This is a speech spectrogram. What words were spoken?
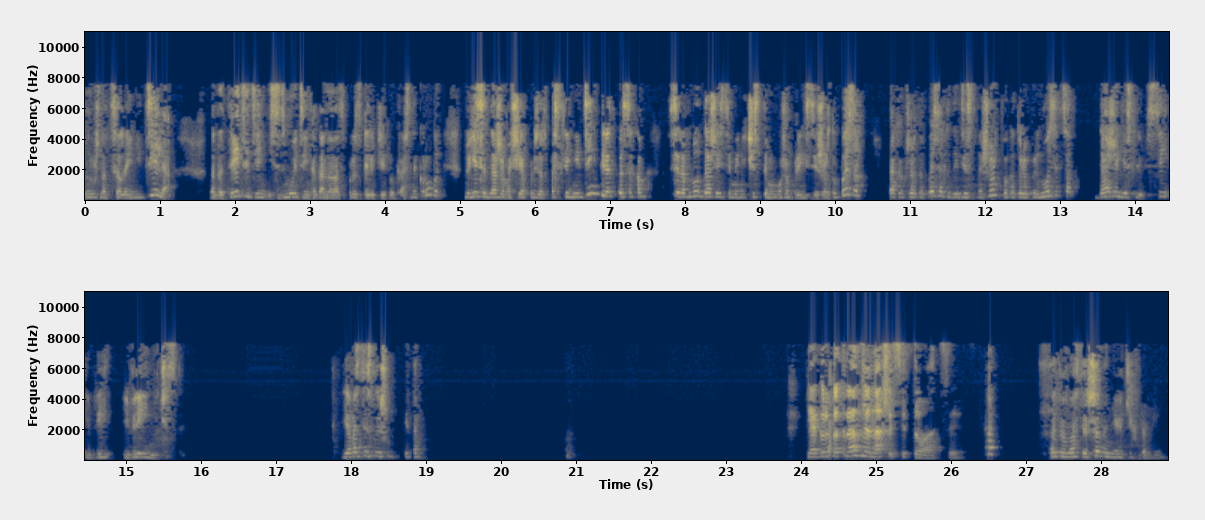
нужно целая неделя, надо третий день и седьмой день, когда на нас брызгали пепел красной коровы. Но если даже Машех придет в последний день перед Песахом, все равно, даже если мы нечисты, мы можем принести жертву Песах, так как жертва Песах – это единственная жертва, которая приносится, даже если все евреи, евреи нечисты. Я вас не слышу. Итак. Я говорю, как раз для нашей ситуации. Это у нас совершенно никаких проблем.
